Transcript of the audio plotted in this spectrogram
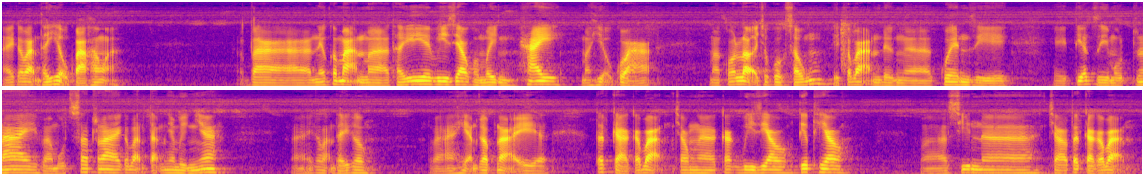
Đấy các bạn thấy hiệu quả không ạ? Và nếu các bạn mà thấy video của mình hay mà hiệu quả mà có lợi cho cuộc sống thì các bạn đừng à, quên gì à, tiếc gì một like và một subscribe các bạn tặng cho mình nhé Đấy, các bạn thấy không? Và hẹn gặp lại à, tất cả các bạn trong các video tiếp theo. Và xin chào tất cả các bạn.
